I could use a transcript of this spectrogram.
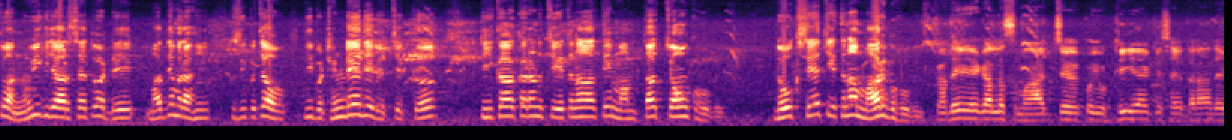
ਤੁਹਾਨੂੰ ਵੀ ਗੁਜ਼ਾਰਿਸ਼ ਹੈ, ਤੁਹਾਡੇ ਮਾਧਿਅਮ ਰਾਹੀਂ ਤੁਸੀਂ ਪਹੁੰਚਾਓ ਵੀ ਬਠਿੰਡੇ ਦੇ ਵਿੱਚ ਇੱਕ ਟੀਕਾਕਰਨ ਚੇਤਨਾ ਤੇ ਮਮਤਾ ਚੌਂਕ ਹੋਵੇ। ਲੋਕ ਸਿਹਤ ਚੇਤਨਾ ਮਾਰਗ ਹੋਵੇ। ਕਦੇ ਇਹ ਗੱਲ ਸਮਾਜ 'ਚ ਕੋਈ ਉੱਠੀ ਹੈ? ਕਿਸੇ ਤਰ੍ਹਾਂ ਦੇ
